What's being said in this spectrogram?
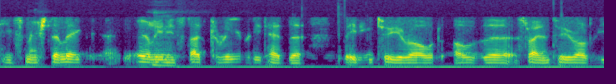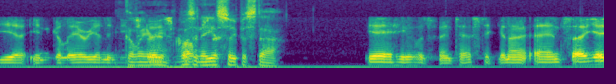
he smashed a leg early mm. in his stud career, but he'd had the leading two-year-old of the Australian two-year-old of the year in Galarian. In Galarian, wasn't he a superstar? Yeah, he was fantastic, you know. And so, yeah,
